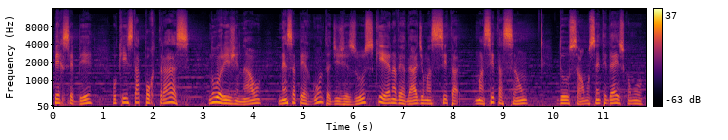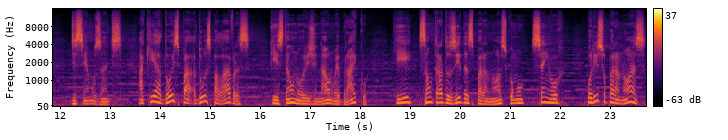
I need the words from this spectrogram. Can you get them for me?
perceber o que está por trás no original nessa pergunta de Jesus, que é na verdade uma, cita, uma citação do Salmo 110, como dissemos antes. Aqui há dois, duas palavras que estão no original, no hebraico, que são traduzidas para nós como Senhor. Por isso, para nós,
